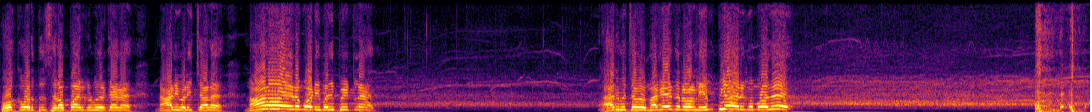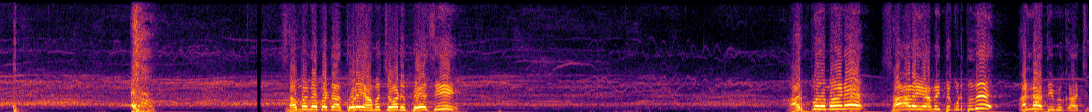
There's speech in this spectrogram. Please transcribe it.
போக்குவரத்து சிறப்பாக இருக்கிறதற்காக நாளி வழிச்சாலை நாலாயிரம் கோடி மதிப்பீட்டில் அறிவிச்சவர் மகேந்திரன் எம்பியா இருக்கும்போது சம்பந்தப்பட்ட துறை அமைச்சரோடு பேசி அற்புதமான சாலையை அமைத்து கொடுத்தது அண்ணா திமுக ஆட்சி.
